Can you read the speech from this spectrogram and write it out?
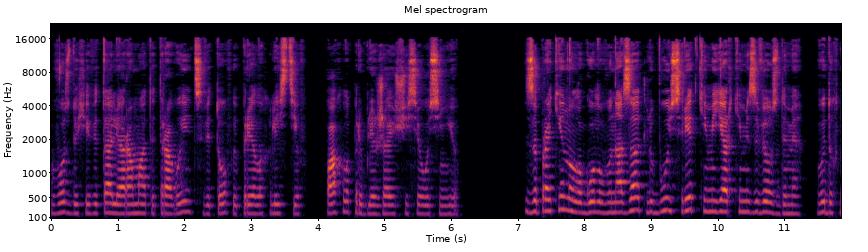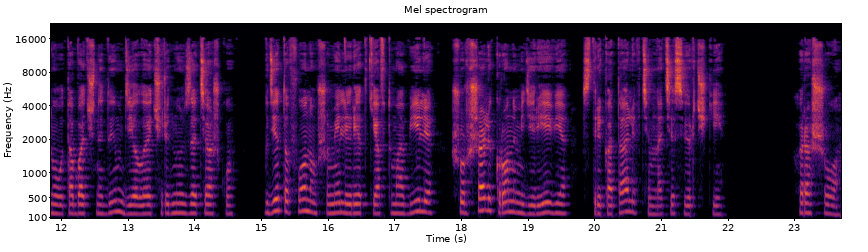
В воздухе витали ароматы травы, цветов и прелых листьев. Пахло приближающейся осенью. Запрокинула голову назад, любуясь редкими яркими звездами. Выдохнула табачный дым, делая очередную затяжку. Где-то фоном шумели редкие автомобили, шуршали кронами деревья, стрекотали в темноте сверчки. Хорошо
